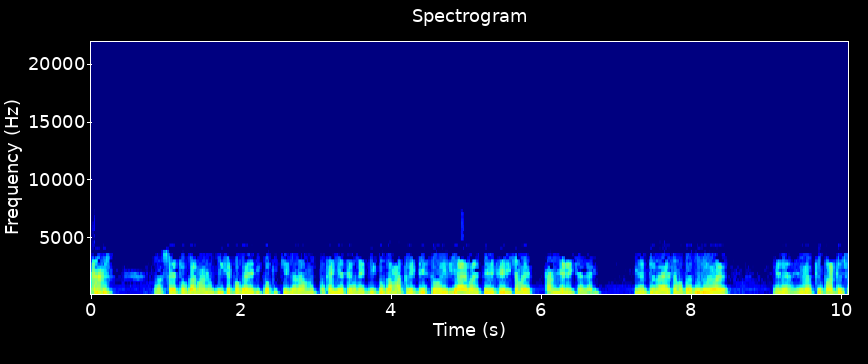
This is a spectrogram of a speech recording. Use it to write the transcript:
सय पोका मानौँ दुई सय पोका यदि कपी चेक गराउनु पठाइएको छ भने दुई पोका मात्रै त्यस्तो यदि आयो भने त्यसले फेरि समय थाम्ने रहेछ अगाडि। किन त्यो नआएसम्म त अधुरो रह्यो होइन? एउटा त्यो बाटो छ।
